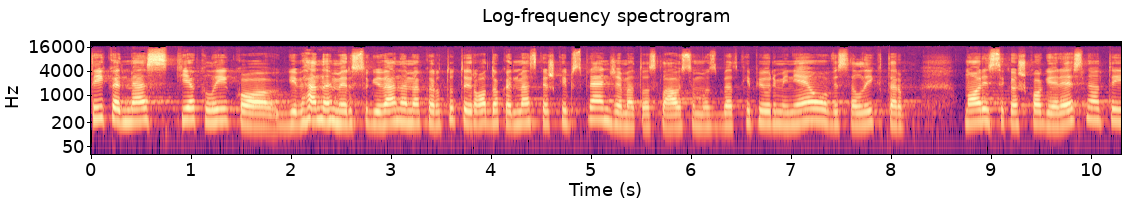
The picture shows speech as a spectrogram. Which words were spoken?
tai, kad mes tiek laiko gyvename ir sugyvename kartu, tai rodo, kad mes kažkaip sprendžiame tos klausimus, bet kaip jau ir minėjau, visą laiką tarp norisi kažko geresnio, tai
